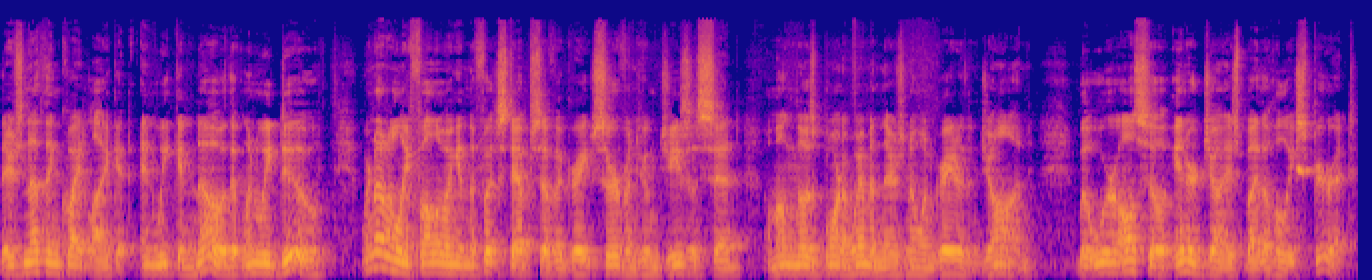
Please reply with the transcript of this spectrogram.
There's nothing quite like it. And we can know that when we do, we're not only following in the footsteps of a great servant whom Jesus said, Among those born of women, there's no one greater than John, but we're also energized by the Holy Spirit.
